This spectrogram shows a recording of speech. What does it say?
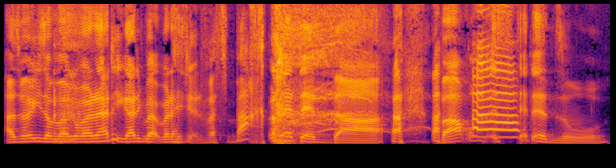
Also wirklich so, man, hat die gar nicht mehr, man hat was macht der denn da? Warum ist der denn so?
